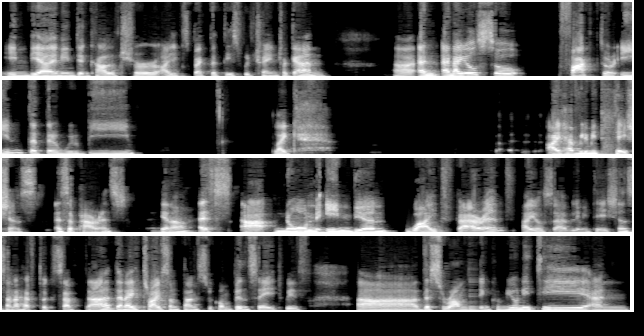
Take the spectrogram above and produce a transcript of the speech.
india and indian culture i expect that this will change again. Uh, and and i also factor in that there will be like I have limitations as a parent. You know, as a non-Indian white parent, I also have limitations, and I have to accept that. And I try sometimes to compensate with uh, the surrounding community and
